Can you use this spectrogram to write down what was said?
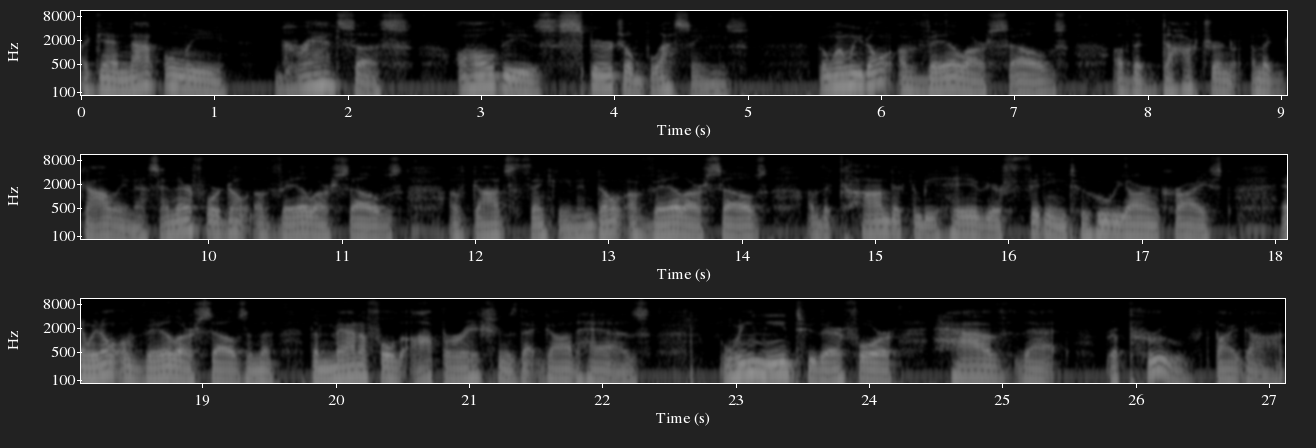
again, not only grants us all these spiritual blessings, but when we don't avail ourselves of the doctrine and the godliness, and therefore don't avail ourselves of God's thinking, and don't avail ourselves of the conduct and behavior fitting to who we are in Christ, and we don't avail ourselves in the, the manifold operations that God has, we need to therefore have that reproved by God.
